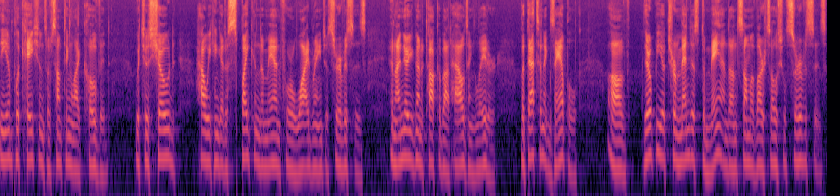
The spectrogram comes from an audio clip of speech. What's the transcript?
the implications of something like COVID, which has showed how we can get a spike in demand for a wide range of services. And I know you're going to talk about housing later, but that's an example of there'll be a tremendous demand on some of our social services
